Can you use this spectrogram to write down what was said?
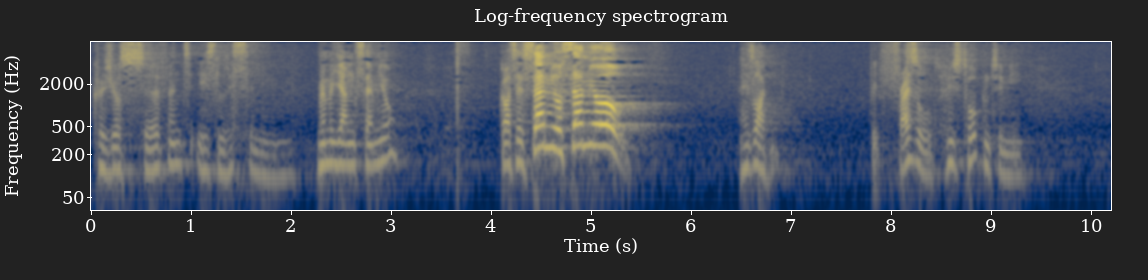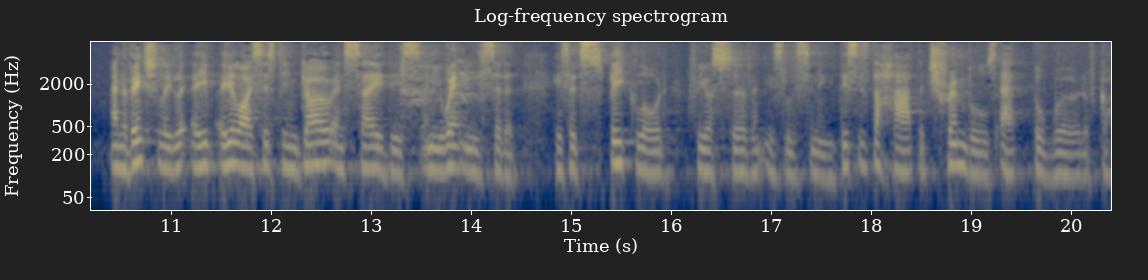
because your servant is listening. Remember young Samuel? God says, Samuel, Samuel! And he's like, a bit frazzled. Who's talking to me? And eventually Eli says to him, Go and say this. And he went and he said it. He said, Speak, Lord, for your servant is listening. This is the heart that trembles at the word of God.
